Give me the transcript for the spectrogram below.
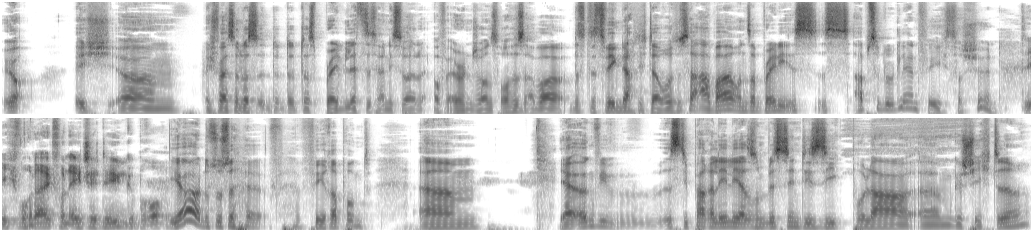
Ja, ich, ähm, ich weiß nur, dass, dass Brady letztes Jahr nicht so auf Aaron Jones drauf ist, aber das, deswegen dachte ich, daraus ist er. Aber unser Brady ist, ist absolut lernfähig. Ist doch schön. Ich wurde halt von AJ Dillon gebrochen. Ja, das ist ein fairer Punkt. Ähm, ja, irgendwie ist die Parallele ja so ein bisschen die Sieg-Polar-Geschichte. Ähm,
